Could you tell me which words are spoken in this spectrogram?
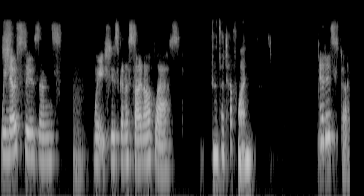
We know Susan's. Wait, she's going to sign off last. That's a tough one. It is tough.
